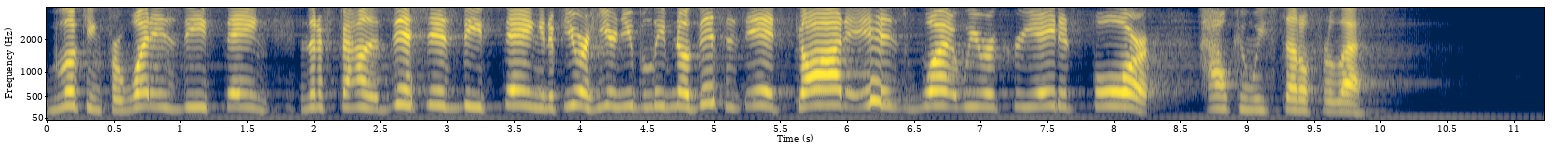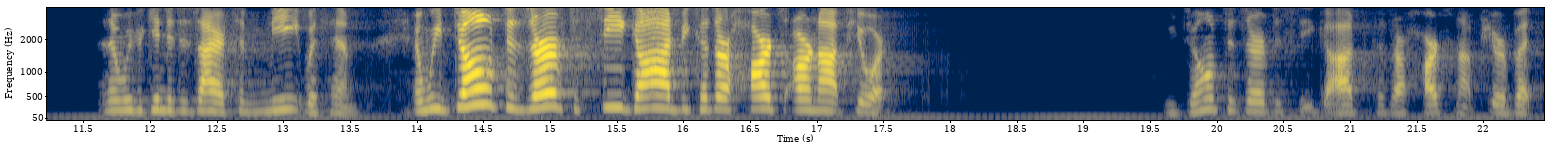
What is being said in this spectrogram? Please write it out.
looking for what is the thing. And then I found that this is the thing. And if you are here and you believe, no, this is it, God is what we were created for, how can we settle for less? And then we begin to desire to meet with Him. And we don't deserve to see God because our hearts are not pure. We don't deserve to see God because our heart's not pure, but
